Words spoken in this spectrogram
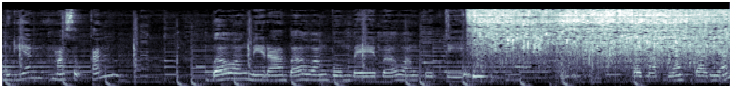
kemudian masukkan bawang merah, bawang bombay, bawang putih, tomatnya sekalian.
